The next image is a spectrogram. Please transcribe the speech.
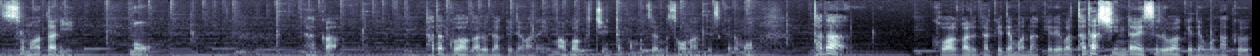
その辺りもなんかただ怖がるだけではない、まあ、ワクチンとかも全部そうなんですけどもただ怖がるだけでもなければただ信頼するわけでもなく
